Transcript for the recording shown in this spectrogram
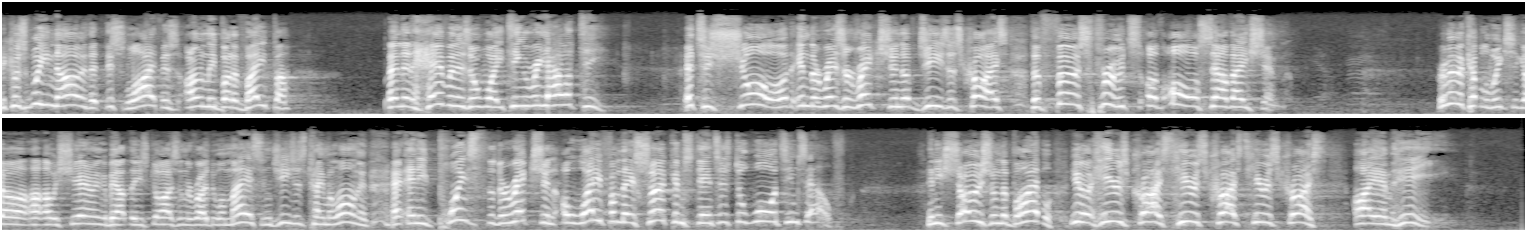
Because we know that this life is only but a vapor and that heaven is awaiting reality. It's assured in the resurrection of Jesus Christ, the first fruits of all salvation. Remember a couple of weeks ago, I, was sharing about these guys on the road to Emmaus, and Jesus came along and, and, and he points the direction away from their circumstances towards himself. And he shows from the Bible, you know, here is Christ, here is Christ, here is Christ, I am He.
